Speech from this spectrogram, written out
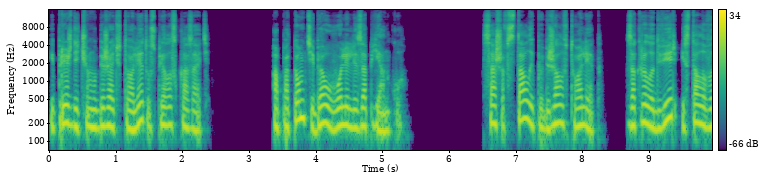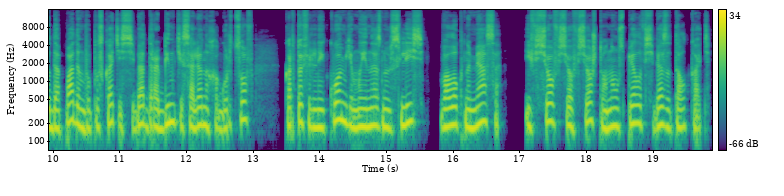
И прежде чем убежать в туалет, успела сказать. «А потом тебя уволили за пьянку». Саша встала и побежала в туалет. Закрыла дверь и стала водопадом выпускать из себя дробинки соленых огурцов, картофельные комья, майонезную слизь, волокна мяса и все-все-все, что она успела в себя затолкать.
